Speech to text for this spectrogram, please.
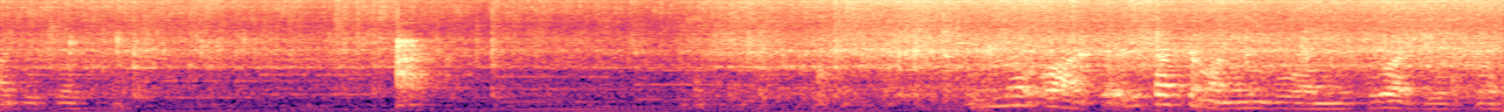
അത് ചേർത്ത് ഒന്ന് വാട്ടി ഒരു പച്ചമണം പോകാനായിട്ട് വാട്ടി വെക്കാം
